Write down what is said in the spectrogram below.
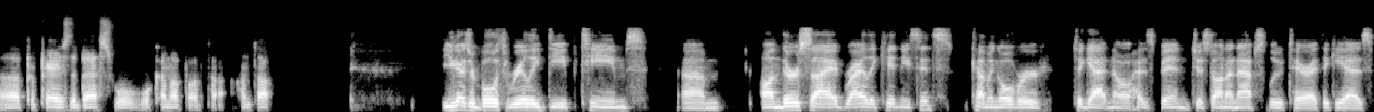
uh, prepares the best will will come up on top on top. You guys are both really deep teams. Um, on their side riley kidney since coming over to gatineau has been just on an absolute tear. I think he has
